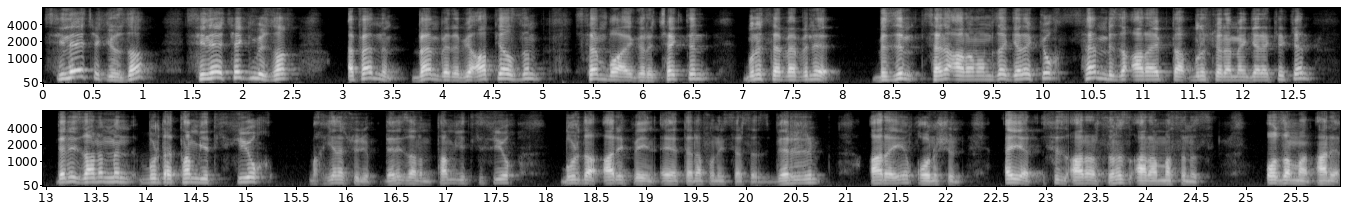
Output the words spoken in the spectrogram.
Sineye çekiyoruz da. Sineye çekmiyorsak efendim ben böyle bir at yazdım. Sen bu aygırı çektin. Bunun sebebini bizim seni aramamıza gerek yok. Sen bizi arayıp da bunu söylemen gerekirken Deniz Hanım'ın burada tam yetkisi yok. Bak yine söylüyorum. Deniz Hanım'ın tam yetkisi yok. Burada Arif Bey'in eğer telefonu isterseniz veririm. Arayın konuşun. Eğer siz ararsınız aramazsınız. O zaman hani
